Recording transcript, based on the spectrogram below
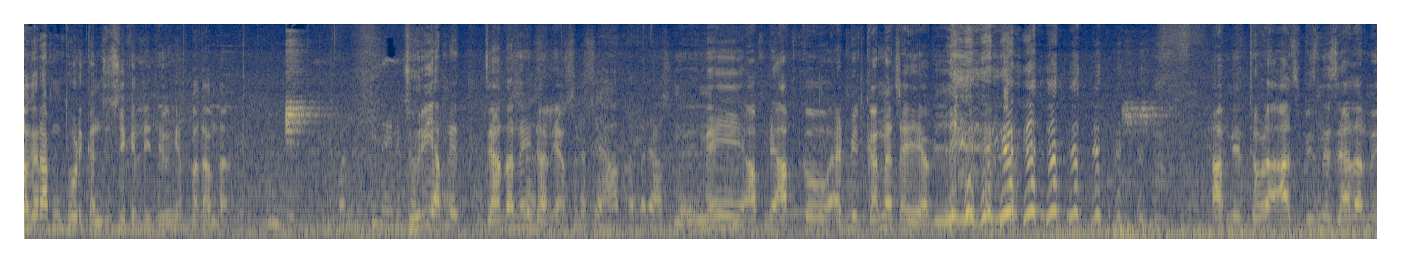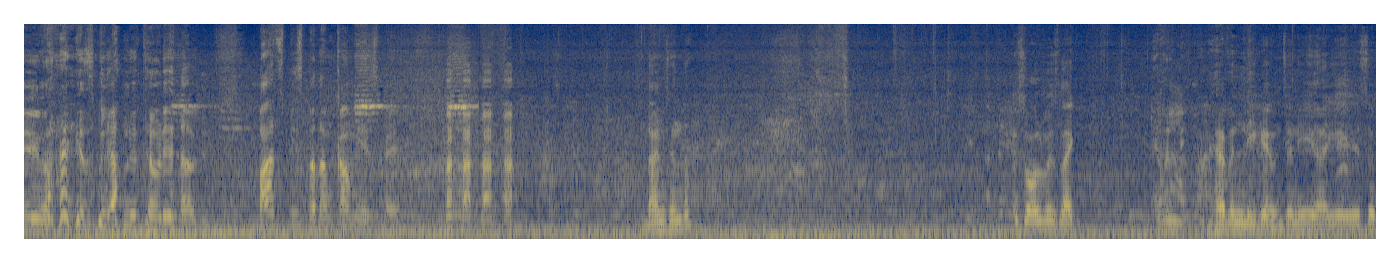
मगर आपने थोड़ी कंजूसी कर ली थी भैया बादाम दाल में झूरी आपने ज़्यादा नहीं डाली आप। से हाफ़ पचास नहीं आपने आपको एडमिट करना चाहिए अभी। आपने थोड़ा आज बिज़नेस ज़्यादा नहीं हुआ है, इसलिए आपने थोड़ी डाल। दी पाँच पीस बादाम कम है इसमें। नाम चंदा It's always like heavenly. Heavenly के हुन्छ नि या- ये- it's a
